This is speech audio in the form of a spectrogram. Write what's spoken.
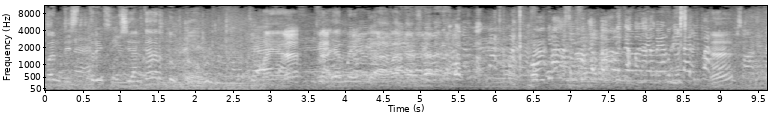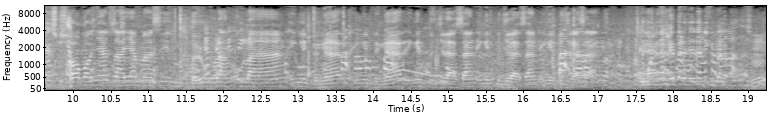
pendistribusian kartu dong. Supaya rakyat pegang. Hah? Pokoknya saya masih berulang-ulang ingin dengar, ingin dengar, ingin penjelasan, ingin penjelasan, ingin penjelasan. Pertemuan dengan DPRD tadi gimana Pak? Hmm?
